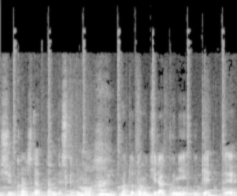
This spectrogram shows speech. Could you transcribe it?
週刊誌だったんですけども、はい。まあとても気楽に受けて、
